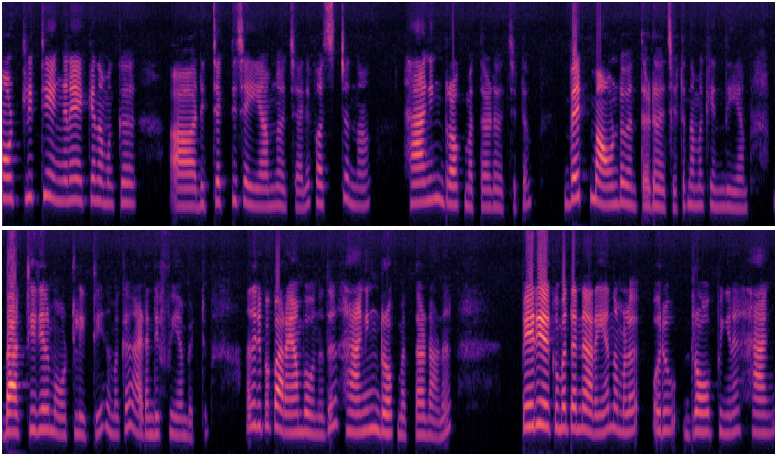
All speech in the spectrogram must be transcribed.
മോട്ടിലിറ്റി എങ്ങനെയൊക്കെ നമുക്ക് ഡിറ്റക്ട് ചെയ്യാമെന്ന് വെച്ചാൽ ഫസ്റ്റ് എന്നാൽ ഹാങ്ങിങ് ഡ്രോപ്പ് മെത്തേഡ് വെച്ചിട്ടും വെറ്റ് മൗണ്ട് മെത്തേഡ് വെച്ചിട്ട് നമുക്ക് എന്ത് ചെയ്യാം? ബാക്ടീരിയൽ മോട്ടിലിറ്റി നമുക്ക് ഐഡന്റിഫൈ ചെയ്യാൻ പറ്റും. അതിലിപ്പോൾ പറയാൻ പോകുന്നത് ഹാങ്ങിങ് ഡ്രോപ്പ് മെത്തേഡാണ് പേര് കേൾക്കുമ്പോൾ തന്നെ അറിയാം നമ്മൾ ഒരു ഡ്രോപ്പ് ഇങ്ങനെ ഹാങ്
